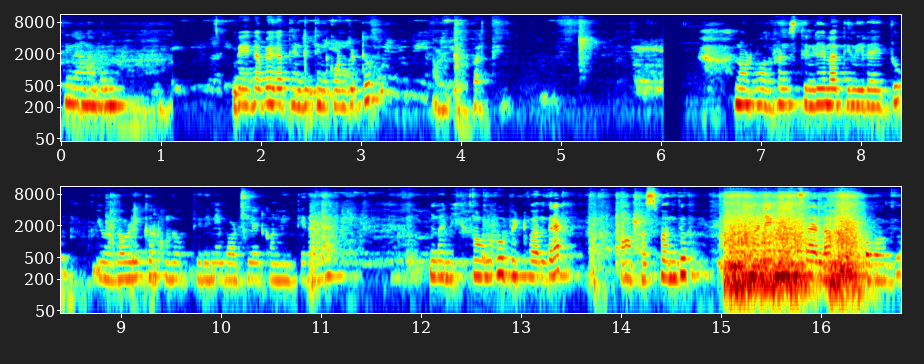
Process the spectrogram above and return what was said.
ತಿನ್ನೋಣ ಬನ್ನಿ. ಬೇಗ ಬೇಗ ತಿಂಡಿ ತಿನ್ಕೊಂಡ್ಬಿಟ್ಟು ಅವಳಿಗೆ ಬರ್ತೀನಿ. ನೋಡ್ಬೋದು ಫ್ರೆಂಡ್ಸ್ ತಿಂಡಿ ಎಲ್ಲ ತಿಂದಿದ್ದಾಯಿತು ಇವಾಗ ಅವಳಿಗೆ ಕರ್ಕೊಂಡು ಹೋಗ್ತಿದ್ದೀನಿ ಬಾಟಲ್ ಇಟ್ಕೊಂಡು ನಿಂತಿದ್ದಾಳೆ. ಬನ್ನಿ, ಅವ್ರಿಗೂ ಬಿಟ್ಟು ಬಂದರೆ ವಾಪಸ್ ಬಂದು ಮನೆ ಕೆಲಸ ಎಲ್ಲ ಮಾಡ್ಕೋಬೋದು.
